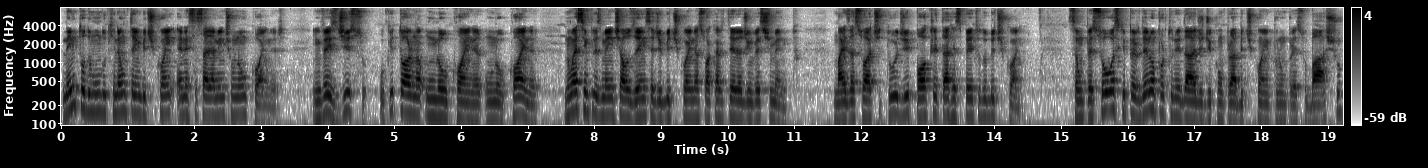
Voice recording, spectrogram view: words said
nem todo mundo que não tem Bitcoin é necessariamente um no-coiner. Em vez disso, o que torna um no-coiner um no-coiner não é simplesmente a ausência de Bitcoin na sua carteira de investimento, mas a sua atitude hipócrita a respeito do Bitcoin. São pessoas que perderam a oportunidade de comprar Bitcoin por um preço baixo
